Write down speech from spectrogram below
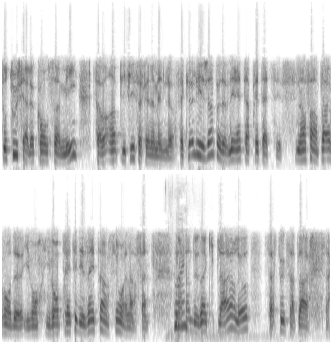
surtout si elle a consommé, ça va amplifier ce phénomène-là. Fait que là, les gens peuvent devenir interprétatifs. Si l'enfant pleure, ils vont, de, ils vont, ils vont prêter des intentions à l'enfant. Ouais. L'enfant de deux ans qui pleure, là, ça se peut que ça pleure. Ça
